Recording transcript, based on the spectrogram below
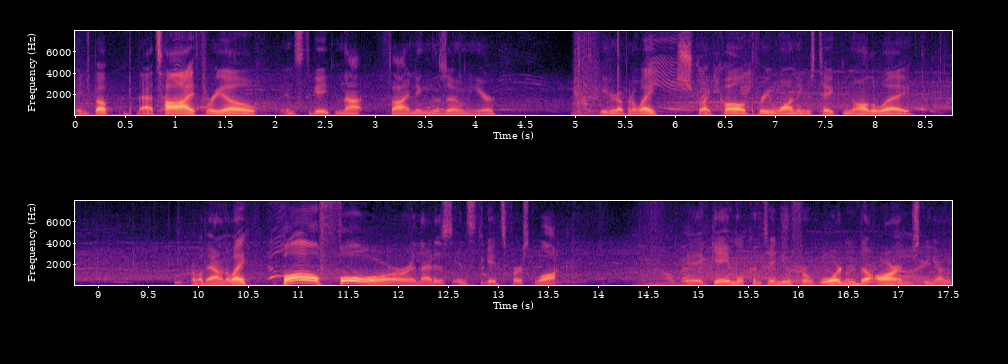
Change up. That's high, 3-0. Instigate not finding the zone here. Heater up and away. Strike called, 3-1. He was taking all the way. Curveball down and away. Ball four, and that is Instigate's first walk. The game will continue for Warden to Orange, the young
